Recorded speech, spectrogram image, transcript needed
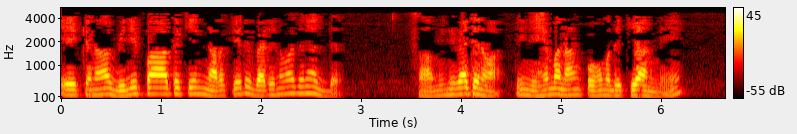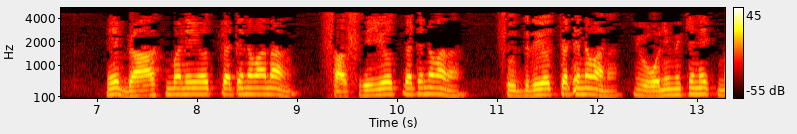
ඒක නා විනිපාත කියන නරකයට වැටෙනවද නැද්ද? ස්වාමීනි වැටෙනවා. ඉතින් එහෙමනම් කොහොමද කියන්නේ? මේ බ්‍රාහ්මණයොත් වැටෙනවා නම් ශාස්ත්‍රීයොත් වැටෙනවා නම් ශුද්‍රයොත් වැටෙනවා නම් මේ ඕනෙම කෙනෙක්ම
